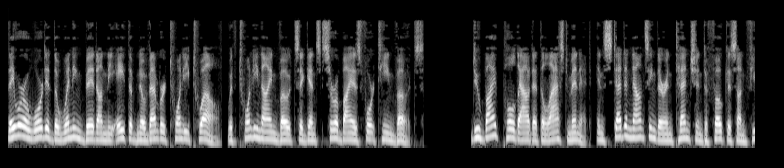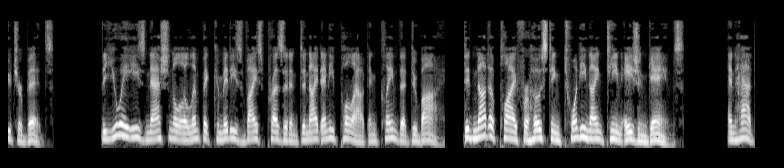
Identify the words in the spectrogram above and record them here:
They were awarded the winning bid on 8 November 2012, with 29 votes against Surabaya's 14 votes. Dubai pulled out at the last minute, instead announcing their intention to focus on future bids. The UAE's National Olympic Committee's vice president denied any pullout and claimed that Dubai did not apply for hosting 2019 Asian Games and had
